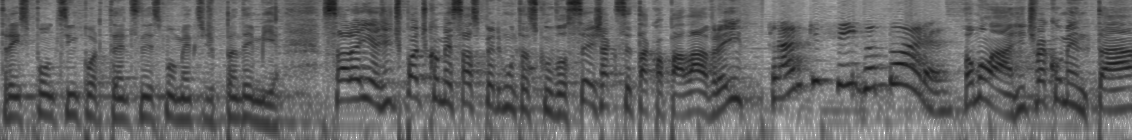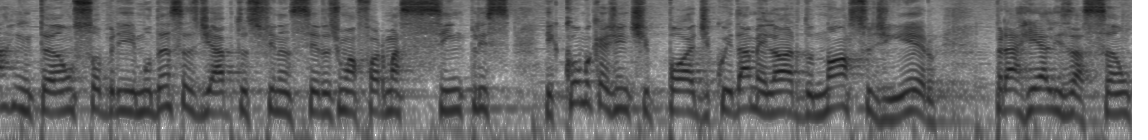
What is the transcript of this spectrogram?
Três pontos importantes nesse momento de pandemia. Saraí, a gente pode começar as perguntas com você, já que você está com a palavra aí? Claro que sim, vamos embora. Vamos lá, a gente vai comentar então sobre mudanças de hábitos financeiros de uma forma simples e como que a gente pode cuidar melhor do nosso dinheiro para a realização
